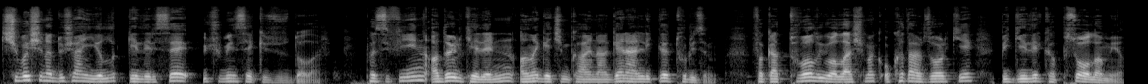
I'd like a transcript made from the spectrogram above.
Kişi başına düşen yıllık gelir ise 3800 dolar. Pasifik'in ada ülkelerinin ana geçim kaynağı genellikle turizm. Fakat Tuvalu'ya ulaşmak o kadar zor ki bir gelir kapısı olamıyor.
